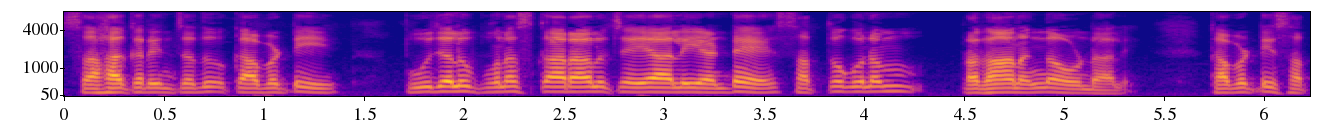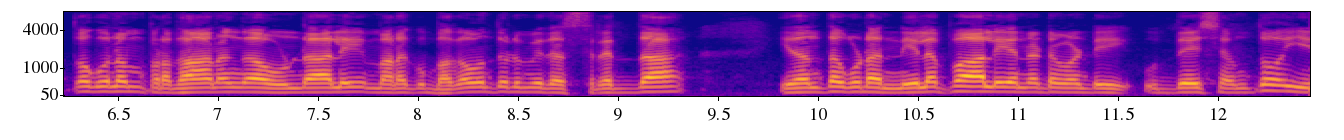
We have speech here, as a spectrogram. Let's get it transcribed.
సహకరించదు. కాబట్టి పూజలు పునస్కారాలు చేయాలి అంటే సత్వగుణం ప్రధానంగా ఉండాలి. కాబట్టి సత్వగుణం ప్రధానంగా ఉండాలి. మనకు భగవంతుడి మీద శ్రద్ధ ఇదంతా కూడా నిలపాలి అన్నటువంటి ఉద్దేశంతో ఈ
